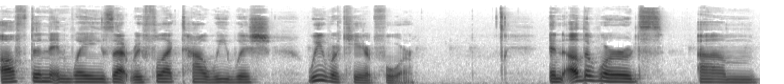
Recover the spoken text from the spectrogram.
often in ways that reflect how we wish we were cared for. In other words, um,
